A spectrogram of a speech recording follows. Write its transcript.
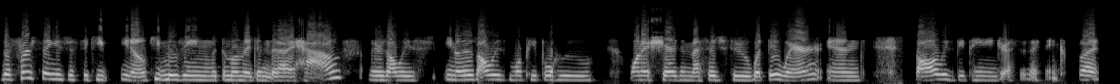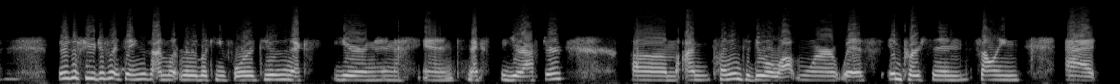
the first thing is just to keep, you know, keep moving with the momentum that I have. There's always, you know, there's always more people who want to share the message through what they wear, and I'll always be painting dresses, I think. But there's a few different things I'm really looking forward to the next year and and, and next the year after. Um, I'm planning to do a lot more with in person selling at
